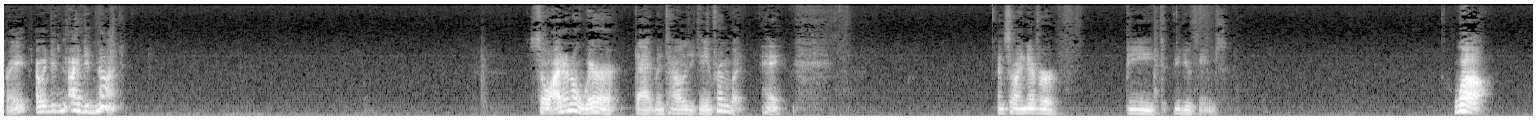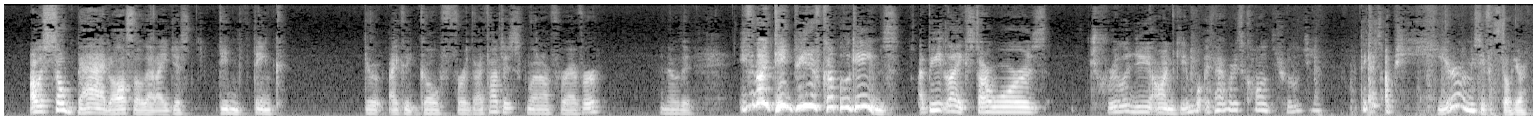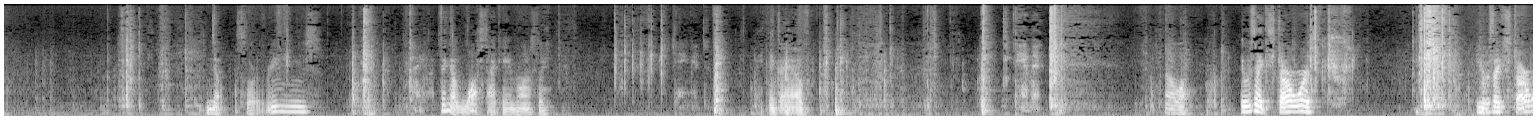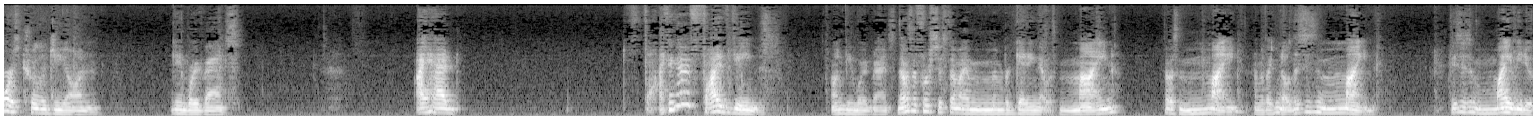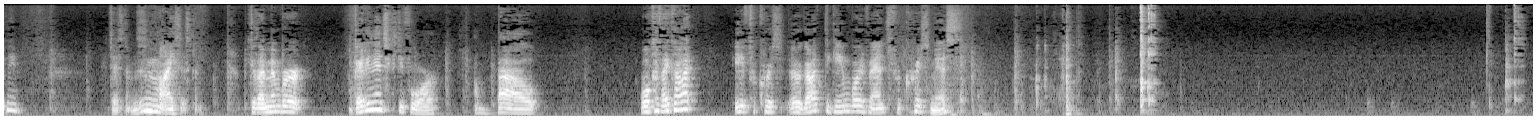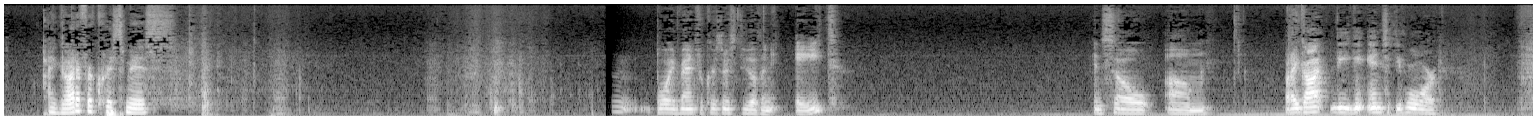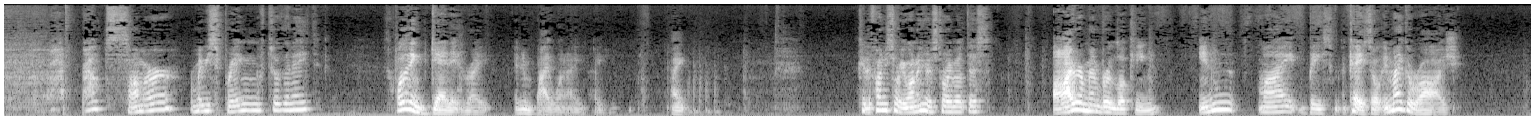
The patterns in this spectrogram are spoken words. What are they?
right? I didn't. I did not. So I don't know where that mentality came from, but hey. And so I never beat video games. Well, I was so bad also that I just didn't think there, I could go further. I thought this went on forever. I know that, even though I did beat a couple of games, I beat like Star Wars Trilogy on Game Boy. Is that what it's called? Trilogy? I think it's up here. Let me see if it's still here. No, Lord of the Rings. I think I've lost that game, honestly. Dang it. I think I have. Damn it. Oh well. It was like Star Wars. It was like Star Wars Trilogy on Game Boy Advance. I had. I think I had five games on Game Boy Advance. That was the first system I remember getting that was mine. That was mine. I was like, no, this is mine. This is my video game system. This is my system. Because I remember getting the N64 about. Well, because I got it for Chris. I got the Game Boy Advance for Christmas. I got it for Christmas. Boy Advance for Christmas 2008. And so, um, but I got the N64 about summer or maybe spring of 2008. Well, I didn't get it, right? I didn't buy one. I, I, I. Okay, the funny story. You want to hear a story about this? I remember looking in my basement. Okay, so in my garage,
